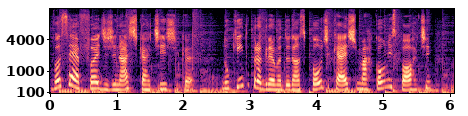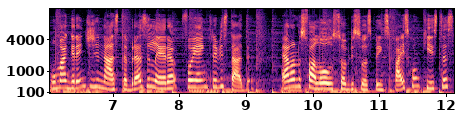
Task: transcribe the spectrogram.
Você é fã de ginástica artística? No quinto programa do nosso podcast Marcou no Esporte, uma grande ginasta brasileira foi a entrevistada. Ela nos falou sobre suas principais conquistas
